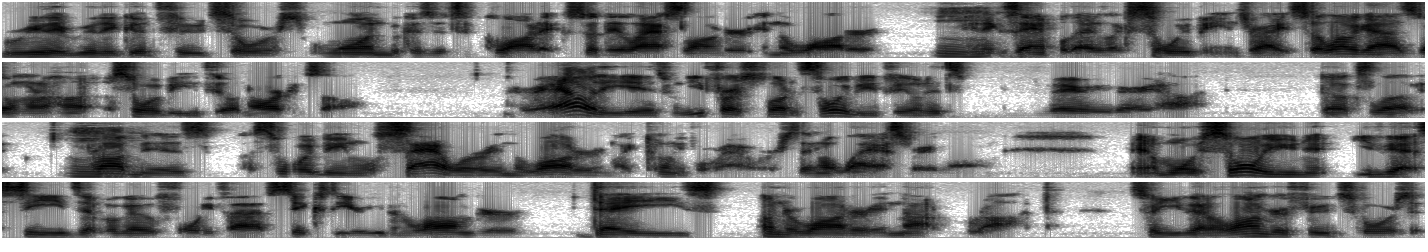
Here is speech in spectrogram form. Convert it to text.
really, really good food source. One, because it's aquatic, so they last longer in the water. Mm-hmm. An example of that is like soybeans, right? So a lot of guys don't want to hunt a soybean field in Arkansas. The reality is, when you first flood a soybean field, it's very, very hot. Ducks love it. The mm-hmm. problem is, a soybean will sour in the water in like 24 hours. They don't last very long in a moist soil unit, you've got seeds that will go 45, 60, or even longer days underwater and not rot. So you've got a longer food source that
